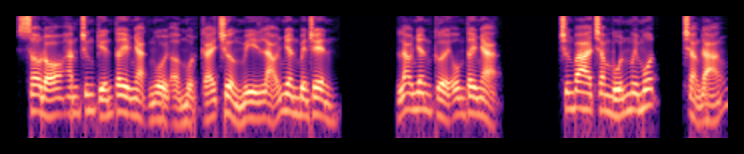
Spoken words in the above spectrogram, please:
Sau đó hắn chứng kiến Tây Nhạc ngồi ở một cái trường mi lão nhân bên trên. Lão nhân cười ôm Tây Nhạc. Chương ba trăm bốn mươi 341, chẳng đáng.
